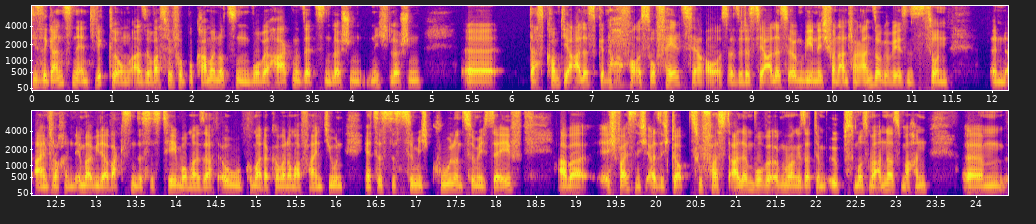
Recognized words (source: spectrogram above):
diese ganzen Entwicklungen, also, was wir für Programme nutzen, wo wir Haken setzen, löschen, nicht löschen, äh, das kommt ja alles genau aus so Fails heraus. Also, das ist ja alles irgendwie nicht von Anfang an so gewesen. Es ist so 'n 'n einfach 'n immer wieder wachsendes System, wo man sagt: „Oh, guck mal, da können wir noch mal feintunen.“ Jetzt ist es ziemlich cool und ziemlich safe, aber ich weiß nicht, also, ich glaube, zu fast allem, wo wir irgendwann gesagt haben: „Ups, müssen wir anders machen“, ähm,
